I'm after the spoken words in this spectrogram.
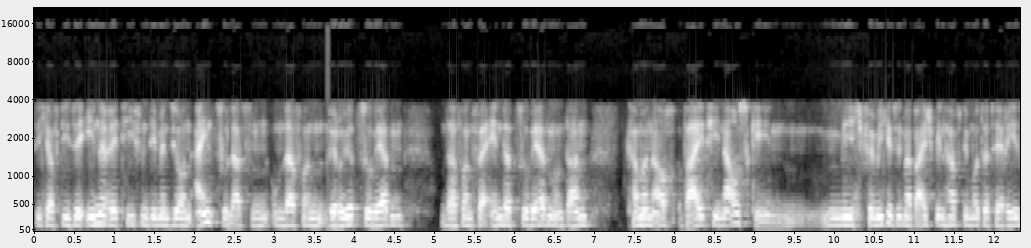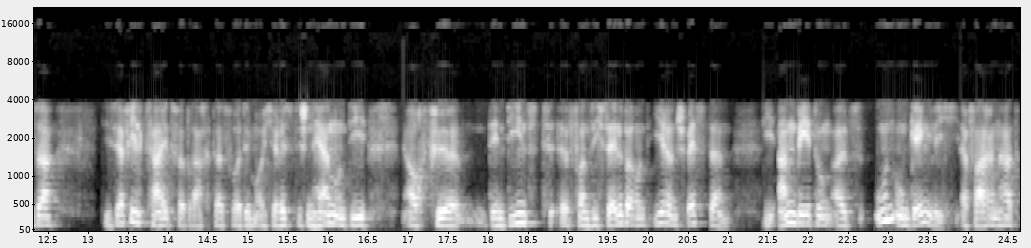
sich auf diese innere tiefen Dimension einzulassen, um davon berührt zu werden und davon verändert zu werden und dann kann man auch weit hinausgehen. Mich, für mich ist immer beispielhaft die Mutter Teresa, die sehr viel Zeit verbracht hat vor dem eucharistischen Herrn und die auch für den Dienst äh, von sich selber und ihren Schwestern die Anbetung als unumgänglich erfahren hat,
